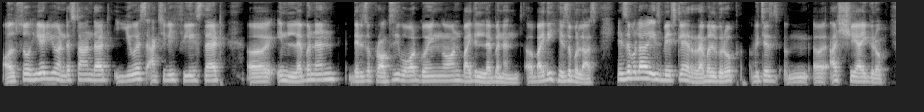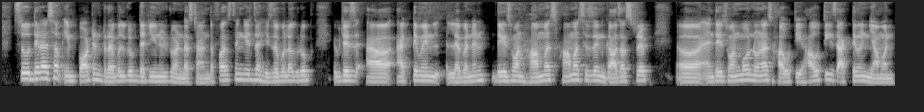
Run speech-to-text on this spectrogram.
also here you understand that us actually feels that uh, in lebanon there is a proxy war going on by the lebanon uh, by the hezbollah hezbollah is basically a rebel group which is um, uh, a shiite group. So there are some important rebel group that you need to understand. The first thing is the hezbollah group which is uh, active in lebanon. There is one hamas. Hamas is in gaza strip uh, and there is one more known as houthi. Houthi is active in yemen.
